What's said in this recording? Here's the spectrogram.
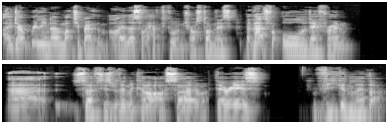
I don't really know much about them either, so I have to go and trust on this. But that's for all the different uh, surfaces within the car. So there is vegan leather.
